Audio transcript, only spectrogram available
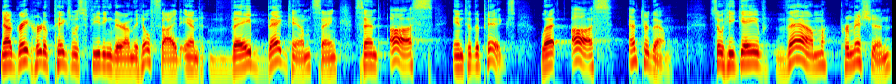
Now, a great herd of pigs was feeding there on the hillside, and they begged him, saying, Send us into the pigs. Let us enter them. So he gave them permission,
